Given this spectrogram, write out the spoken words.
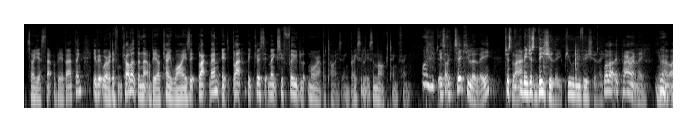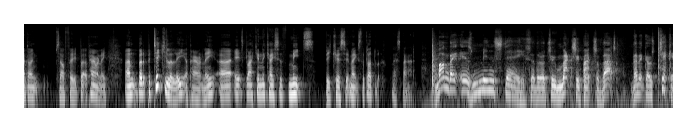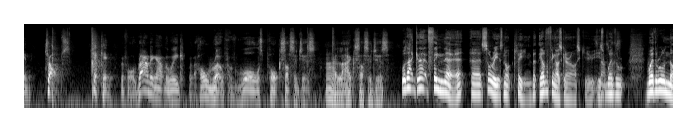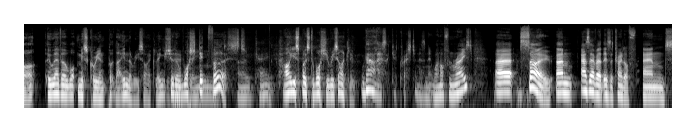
So yes, that would be a bad thing. If it were a different colour, then that would be okay. Why is it black then? It's black because it makes your food look more appetising. Basically, it's a marketing thing. Well, you do- it's particularly Just black. I mean, just visually, purely visually. Well, apparently, you know, I don't sell food, but apparently, um, but particularly, apparently, uh, it's black in the case of meats because it makes the blood look less bad. Monday is mince day, so there are two maxi packs of that. Then it goes chicken, chops, chicken, before rounding out the week with a whole rope of Wall's pork sausages. I like sausages. Well, that that thing there. Uh, sorry, it's not clean. But the other thing I was going to ask you is whether whether or not whoever what miscreant put that in the recycling should have have washed it cleaned it. first. Okay. Are you supposed to wash your recycling? Now, that's a good question, isn't it? One often raised. Uh, so, um, as ever, there's a trade off. And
